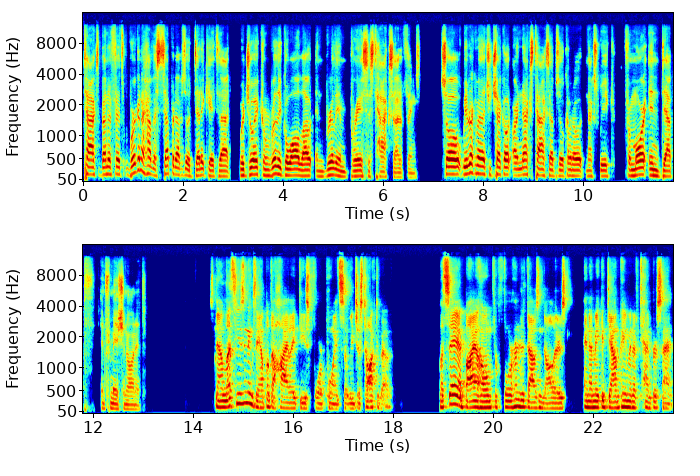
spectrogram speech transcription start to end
tax benefits, we're going to have a separate episode dedicated to that where Joe can really go all out and really embrace his tax side of things. So we recommend that you check out our next tax episode coming out next week for more in depth information on it. Now, let's use an example to highlight these four points that we just talked about. Let's say I buy a home for $400,000 and I make a down payment of 10%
